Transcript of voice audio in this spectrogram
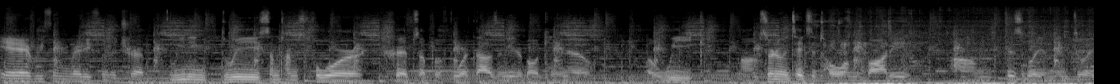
everything ready for the trip. Leading three, sometimes four trips up a 4,000 meter volcano a week um, certainly takes a toll on the body, um, physically and mentally.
